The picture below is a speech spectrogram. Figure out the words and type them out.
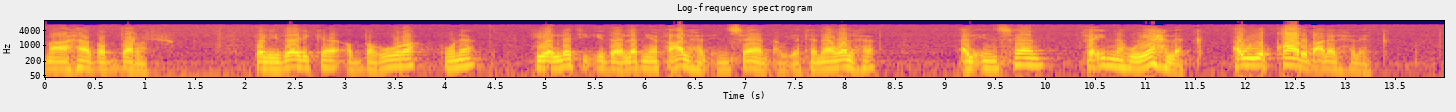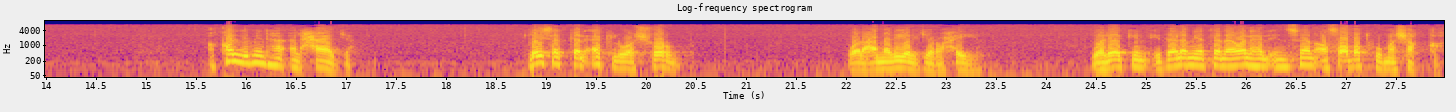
مع هذا الضرر. ولذلك الضرورة هنا هي التي إذا لم يفعلها الإنسان أو يتناولها الإنسان فإنه يهلك أو يقارب على الهلاك. أقل منها الحاجة. ليست كالأكل والشرب والعملية الجراحية ولكن إذا لم يتناولها الإنسان أصابته مشقة.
